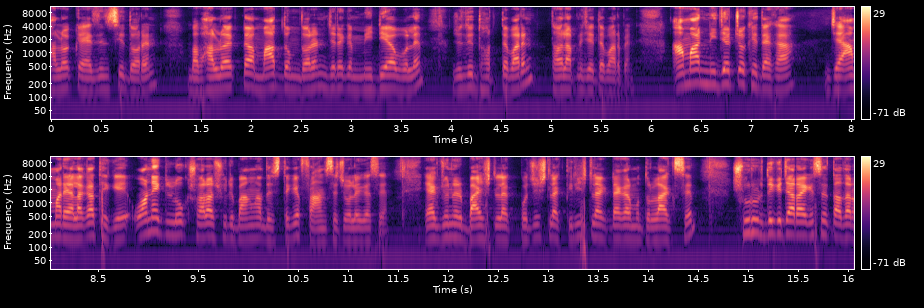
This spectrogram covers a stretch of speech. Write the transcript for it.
ভালো একটা এজেন্সি ধরেন বা ভালো একটা মাধ্যম ধরেন, যেটাকে মিডিয়া বলে, যদি ধরতে পারেন, তাহলে আপনি যেতে পারবেন। আমার নিজের চোখে দেখা যে আমার এলাকা থেকে অনেক লোক সরাসরি বাংলাদেশ থেকে ফ্রান্সে চলে গেছে। একজনের বাইশ লাখ, পঁচিশ লাখ, তিরিশ লাখ টাকার মতো লাগছে। শুরুর দিকে যারা গেছে, তাদের,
